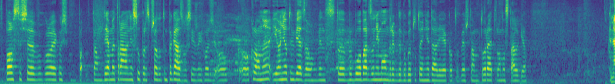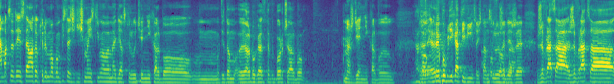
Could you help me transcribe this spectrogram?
w Polsce się w ogóle jakoś tam diametralnie super sprzedał ten Pegasus, jeżeli chodzi o, o klony i oni o tym wiedzą, więc to by było bardzo niemądre, gdyby go tutaj nie dali jako to, wiesz, tam to retro nostalgia. Na maksa to jest temat, o którym mogą pisać jakieś mainstreamowe media w stylu Dziennik albo, um, wiadomo, albo Gazeta Wyborcza, albo Nasz Dziennik, albo e, Republika TV, coś tam stylu, że wiesz, że, że wraca, że wraca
